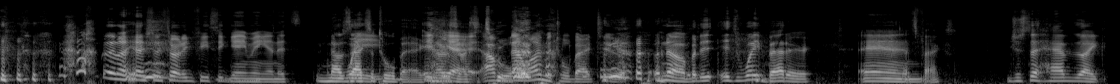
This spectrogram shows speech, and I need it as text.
then I actually started PC gaming, and it's now Zach's a way- tool bag. it- Now yeah, Zach's a I'm, tool. now I'm a tool bag too. no, but it, it's way better, and That's facts. just to have like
